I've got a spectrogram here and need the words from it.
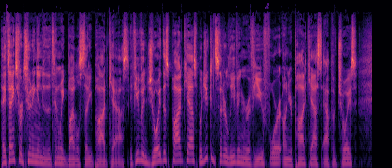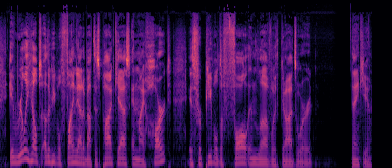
Hey, thanks for tuning into the 10 week Bible study podcast. If you've enjoyed this podcast, would you consider leaving a review for it on your podcast app of choice? It really helps other people find out about this podcast, and my heart is for people to fall in love with God's word. Thank you.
